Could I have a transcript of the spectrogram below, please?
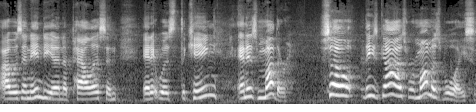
I was in India in a palace, and, and it was the king and his mother. So these guys were mama's boys.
